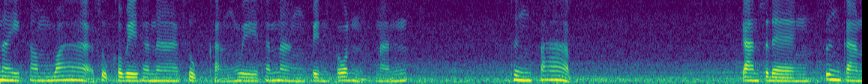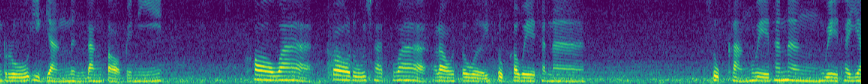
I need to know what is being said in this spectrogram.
ในคำว่าสุขเวทนาสุขขังเวทนังเป็นต้นนั้น พึงทราบ การแสดงซึ่งการรู้อีกอย่างหนึ่งดังต่อไปนี้ ข้อว่าก็รู้ชัดว่าเราเสวยสุขเวทนา สุขขังเวทนัง เวทย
